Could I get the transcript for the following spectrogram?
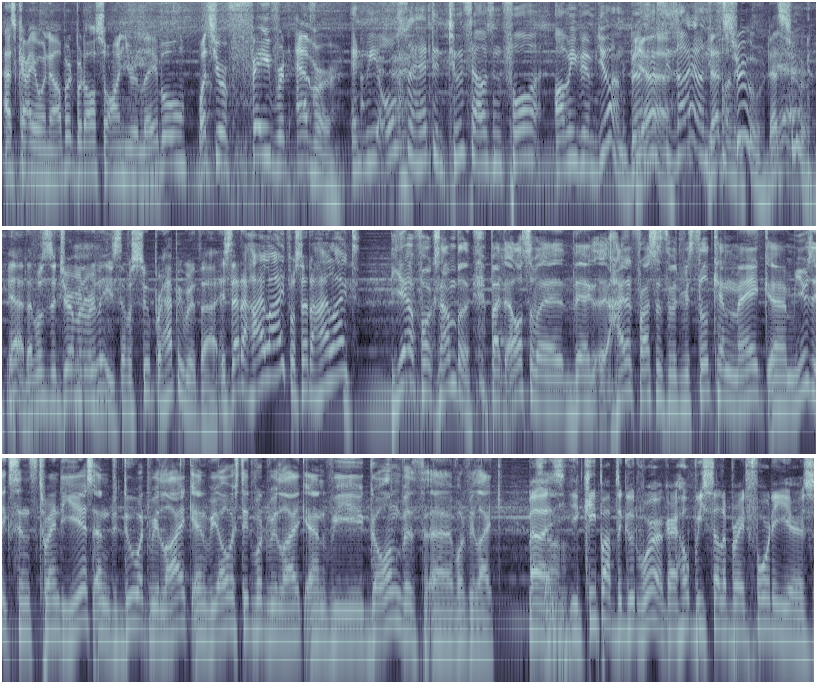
as Kyau and Albert, but also on your label. What's your favorite ever? And we also had in 2004 Armin van Buuren, Böses Desire on that's true. That's Yeah. true. Yeah, that was the German release. I was super happy with that. Is that a highlight? Was that a highlight? Yeah, for example. But also, uh, the highlight for us is that we still can make uh, music since 20 years and we do what we like, and we always did what we like, and we go on with uh, what we like. Uh, So- You keep up the good work. I hope we celebrate 40 years.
